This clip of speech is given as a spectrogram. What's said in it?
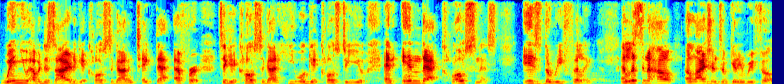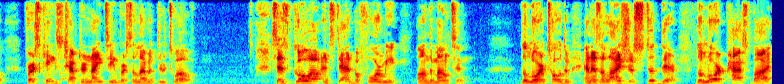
When you have a desire to get close to God and take that effort to get close to God, He will get close to you. And in that closeness is the refilling. And listen to how Elijah ends up getting refilled. First Kings chapter 19, verse 11 through 12 says, Go out and stand before me on the mountain. The Lord told him, and as Elijah stood there, the Lord passed by,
